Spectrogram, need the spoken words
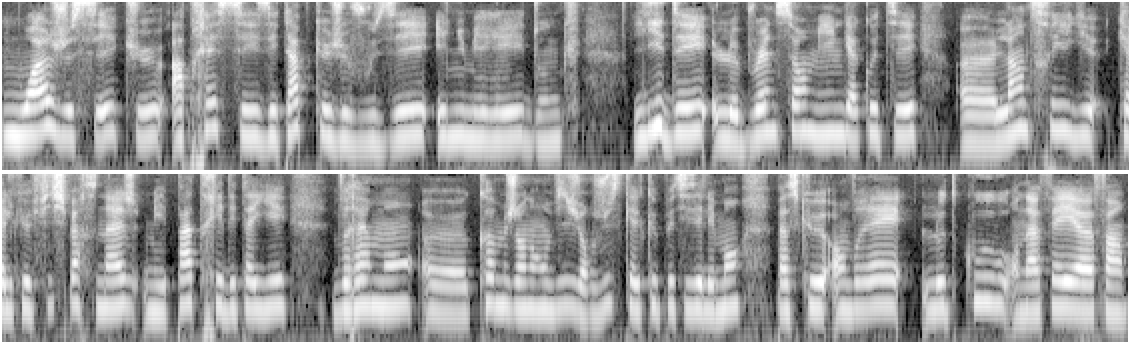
Moi, je sais que après ces étapes que je vous ai énumérées, donc l'idée, le brainstorming à côté, euh, l'intrigue, quelques fiches personnages, mais pas très détaillées, vraiment euh, comme j'en ai envie, genre juste quelques petits éléments, parce que en vrai, l'autre coup, on a fait, enfin,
